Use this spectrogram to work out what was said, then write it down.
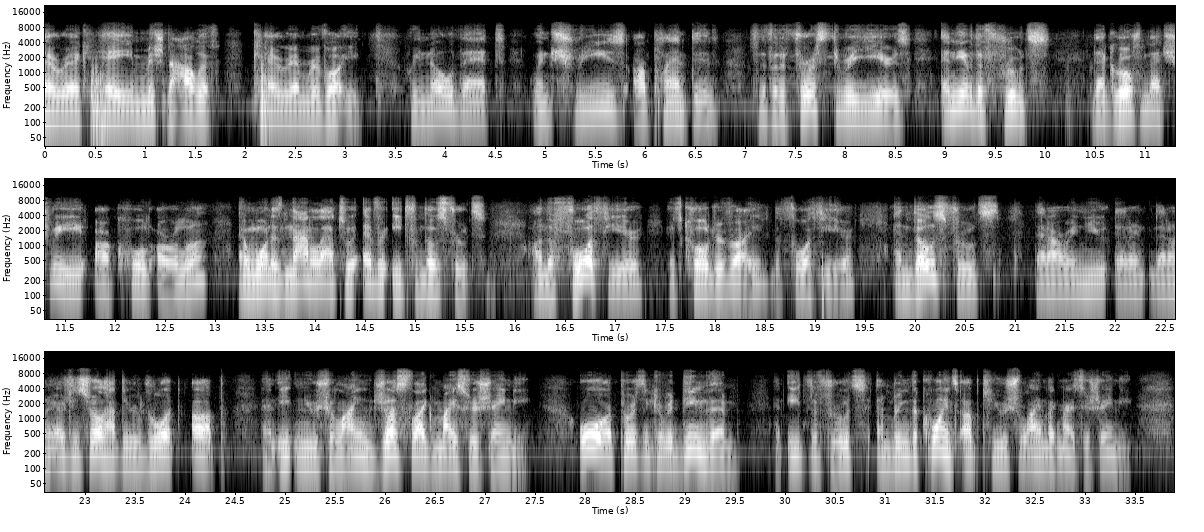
Perek Hey Mishnah Aleph Kerem Revoi. We know that when trees are planted, so for the first three years, any of the fruits that grow from that tree are called arla, and one is not allowed to ever eat from those fruits. On the fourth year, it's called Revai, the fourth year, and those fruits that are in you that are that are in Eretz Yisrael have to be brought up and eaten Yerushalayim just like Meiser Sheni. Or a person can redeem them and eat the fruits and bring the coins up to Yerushalayim like Meiser Sheni.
